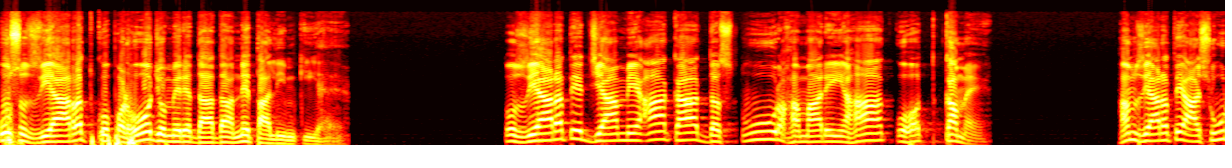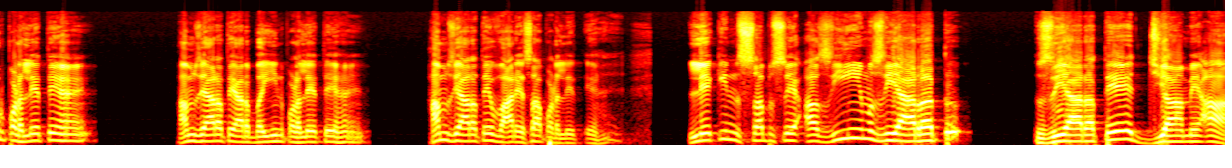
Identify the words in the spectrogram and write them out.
उस ज़ियारत को पढ़ो जो मेरे दादा ने तालीम की है। तो ज़ियारत जामिया का दस्तूर हमारे यहाँ बहुत कम है। हम ज़ियारत आशूर पढ़ लेते हैं हम ज़्यारत अरबईन पढ़ लेते हैं, हम ज़्यारत वारसा पढ़ लेते हैं। लेकिन सबसे अजीम ज़ियारत ज़ियारत जामिया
